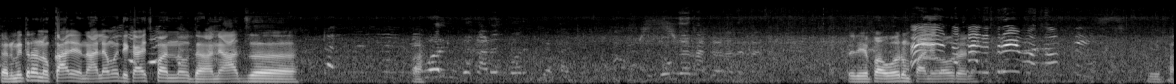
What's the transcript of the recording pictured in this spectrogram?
तर मित्रांनो काल आहे नाल्यामध्ये काहीच पाणी नव्हतं आणि आज तर हे पहा वरून पाणी वावर आलं हे पा.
